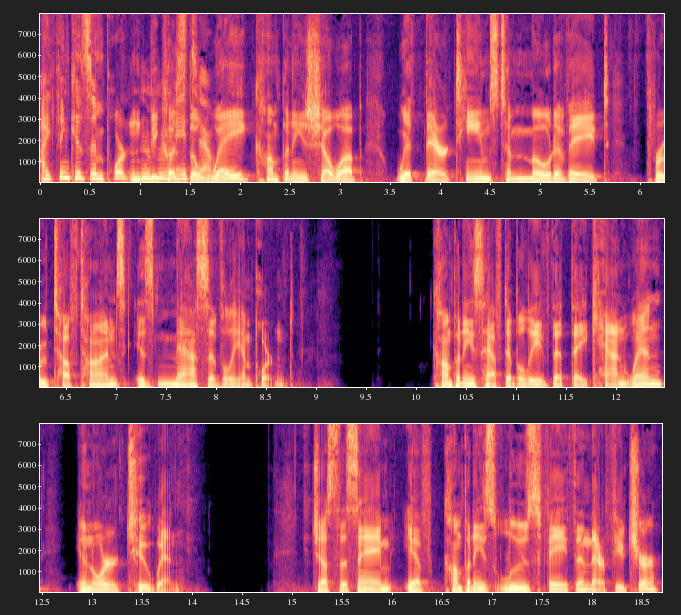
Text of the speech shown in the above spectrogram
I think is important mm-hmm, because the way companies show up with their teams to motivate through tough times is massively important. Companies have to believe that they can win in order to win. Just the same, if companies lose faith in their future,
